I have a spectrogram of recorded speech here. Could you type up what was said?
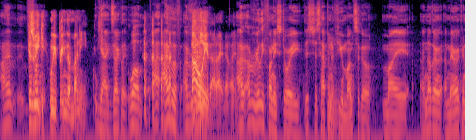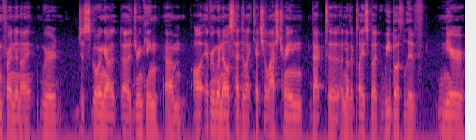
I have because we we bring the money. Yeah. Exactly. Well, I, I have a. I have a Not really- only that, I know. I know. I have a really funny story. This just happened a Mm. few months ago. My another American friend and I were just going out uh, drinking. Um, all everyone else had to like catch a last train back to another place, but we both live near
